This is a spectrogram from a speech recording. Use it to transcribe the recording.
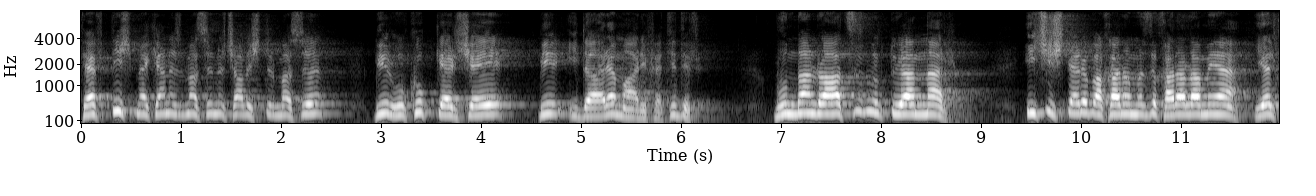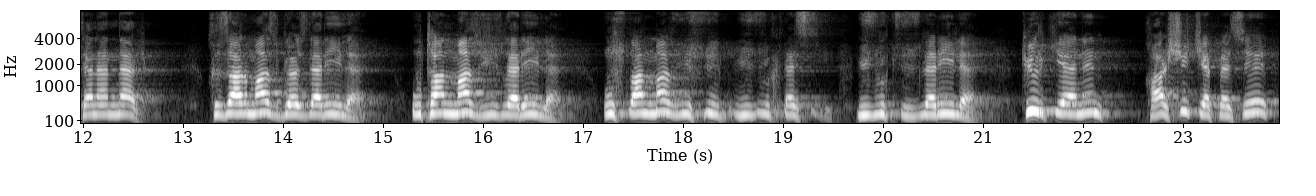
teftiş mekanizmasını çalıştırması bir hukuk gerçeği, bir idare marifetidir. Bundan rahatsızlık duyanlar, İçişleri Bakanımızı karalamaya yeltenenler, kızarmaz gözleriyle, utanmaz yüzleriyle, uslanmaz yüzlük, yüzlükler, yüzlüksüzleriyle Türkiye'nin karşı cephesi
